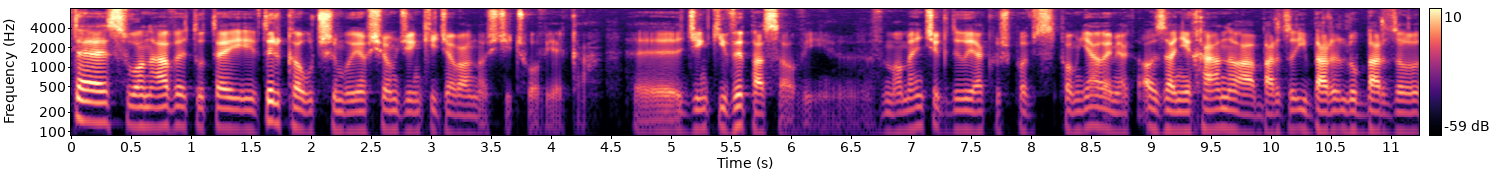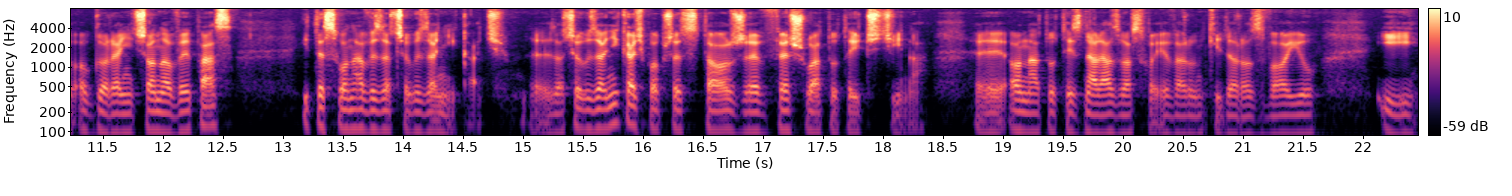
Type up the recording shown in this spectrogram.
Te słonawy tutaj tylko utrzymują się dzięki działalności człowieka. E, dzięki wypasowi. W momencie, gdy, jak już wspomniałem, jak zaniechano a bardzo, i bar, lub bardzo ograniczono wypas, i te słonawy zaczęły zanikać. E, zaczęły zanikać poprzez to, że weszła tutaj trzcina. E, ona tutaj znalazła swoje warunki do rozwoju i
